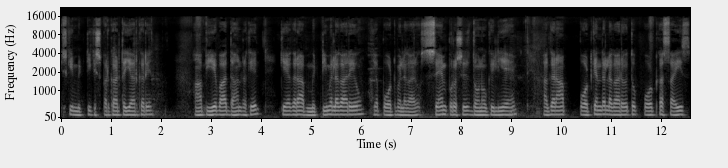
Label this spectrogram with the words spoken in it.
इसकी मिट्टी किस प्रकार तैयार करें। आप ये बात ध्यान रखें कि अगर आप मिट्टी में लगा रहे हो या पॉट में लगा रहे हो सेम प्रोसेस दोनों के लिए है। अगर आप पॉट के अंदर लगा रहे हो तो पॉट का साइज़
